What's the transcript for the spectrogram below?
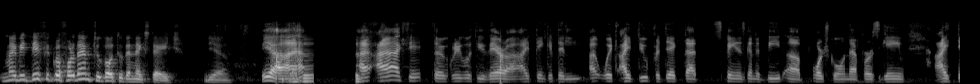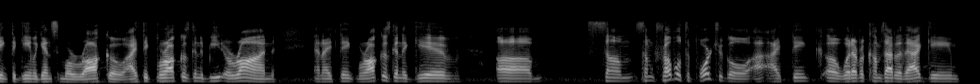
it might be difficult for them to go to the next stage. Yeah. Yeah, I, I, I actually have to agree with you there. I think if they, I- which I do predict that Spain is going to beat uh, Portugal in that first game. I think the game against Morocco, I think Morocco is going to beat Iran, and I think Morocco is going to give um, some some trouble to Portugal. I, I think uh, whatever comes out of that game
